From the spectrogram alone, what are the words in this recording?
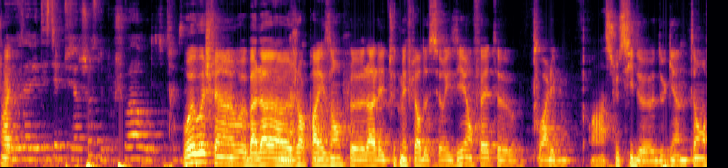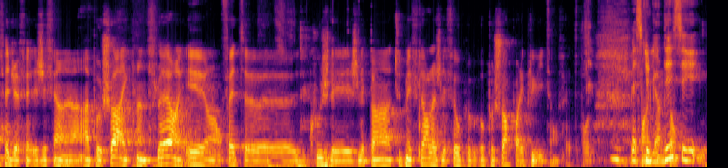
Ouais. vous avez testé plusieurs choses, de pochoirs ou des trucs comme ça. Ouais, ouais, je fais un, ouais, bah là, genre par exemple, là, les, toutes mes fleurs de cerisier, en fait, euh, pour aller, pour un souci de, de gain de temps, en fait, j'ai fait, j'ai fait un, un pochoir avec plein de fleurs et en fait, euh, du coup, je l'ai, je l'ai peint, toutes mes fleurs là, je les fais au, au pochoir pour aller plus vite, en fait. Pour- Parce Pour que l'idée, c'est,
